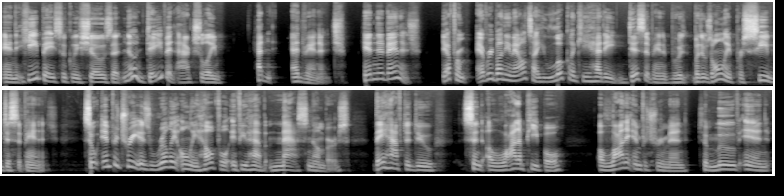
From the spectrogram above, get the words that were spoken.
and he basically shows that no, David actually had an advantage. He had an advantage. Yeah, from everybody on the outside, he looked like he had a disadvantage, but it was only a perceived disadvantage. So, infantry is really only helpful if you have mass numbers. They have to do send a lot of people, a lot of infantrymen to move in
